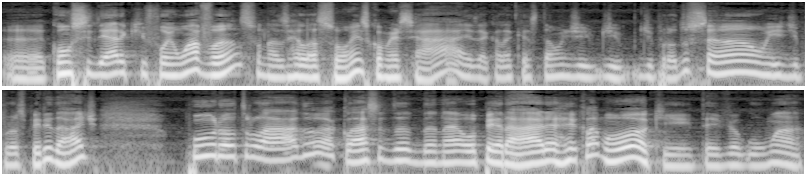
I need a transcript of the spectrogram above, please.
eh, considera que foi um avanço nas relações comerciais, aquela questão de, de, de produção e de prosperidade. Por outro lado, a classe da- da, né, operária reclamou que teve alguma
